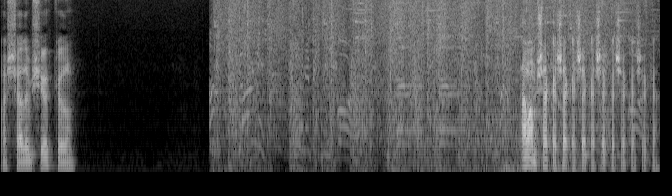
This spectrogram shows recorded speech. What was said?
Aşağıda bir şey yok ki oğlum. Tamam şaka şaka şaka şaka şaka şaka.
